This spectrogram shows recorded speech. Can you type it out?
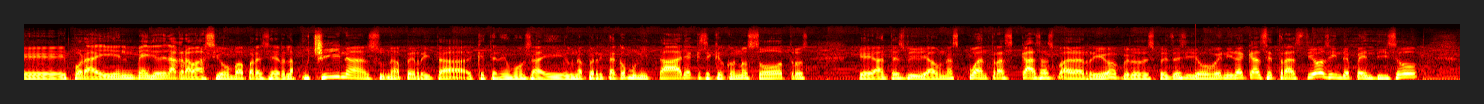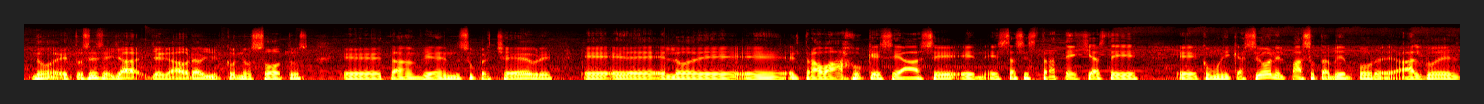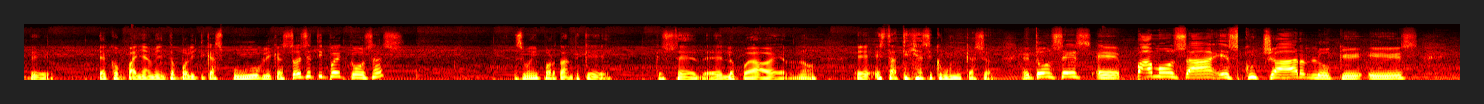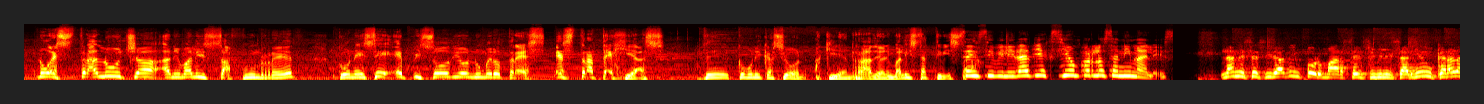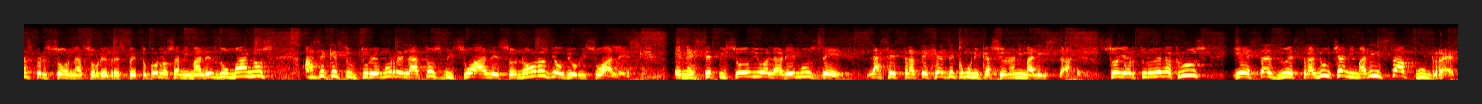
Eh, y por ahí en medio de la grabación va a aparecer la Puchina, es una perrita que tenemos ahí, una perrita comunitaria que se quedó con nosotros, que antes vivía unas cuantas casas para arriba, pero después decidió venir acá, se trasteó, se independizó, ¿no? Entonces ella llega ahora a vivir con nosotros, eh, también súper chévere. Eh, lo de el trabajo que se hace en estas estrategias de comunicación, el paso también por algo desde de acompañamiento a políticas públicas, todo ese tipo de cosas, es muy importante que, que usted eh, lo pueda ver, ¿no? Eh, estrategias de comunicación. Entonces, eh, vamos a escuchar lo que es nuestra lucha animalista FUNRED con ese episodio número 3, estrategias de comunicación aquí en Radio Animalista Activista. Sensibilidad y acción por los animales. La necesidad de informar, sensibilizar y educar a las personas sobre el respeto por los animales no humanos hace que estructuremos relatos visuales, sonoros y audiovisuales. En este episodio hablaremos de las estrategias de comunicación animalista. Soy Arturo de la Cruz y esta es nuestra lucha animalista FUNRED.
